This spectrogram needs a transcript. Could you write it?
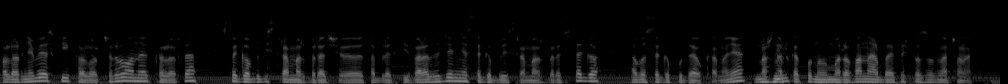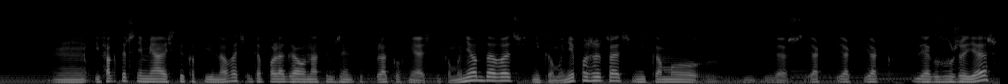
kolor niebieski, kolor czerwony, kolor ten. Z tego blistra masz brać e, tabletki dwa razy dziennie, z tego blistra masz brać tego, albo z tego pudełka, no nie? Masz Mhm. na przykład ponumerowane albo jakoś pozaznaczone. Mm, I faktycznie miałeś tylko pilnować i to polegało na tym, że tych leków miałeś nikomu nie oddawać, nikomu nie pożyczać, nikomu, wiesz, jak, jak, jak, jak zużyjesz,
